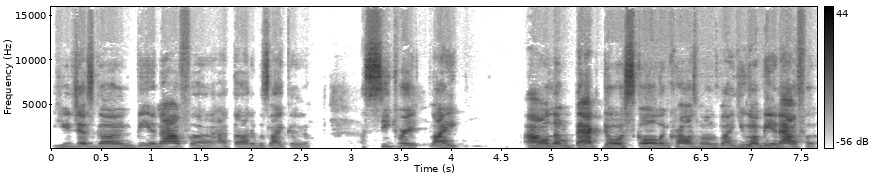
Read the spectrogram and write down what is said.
you just gonna be an alpha. I thought it was like a, a secret, like I don't know, backdoor skull and crossbones, like you're gonna be an alpha.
